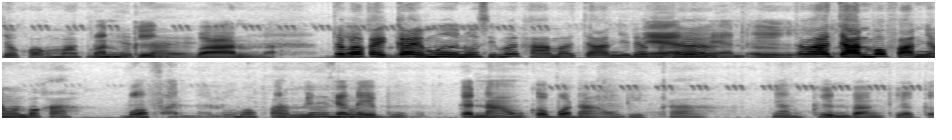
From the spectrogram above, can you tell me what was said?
เจ้าของมักมันเฮ็ดคือได้บ้านละแต่ว่าบอกใกล้เลยๆมื้อหนูสิมาถามอาจารย์อยู่เด้อแม่ค่ะนเด้อแม่นเออแต่ว่าอาจารย์บ่ฝันหยังมันบ่ค่ะบ่ฝันนะลูกบ่ฝันมัเป็นเลยจังเนาะไดบุก็หนาวก็บ่หนาวดิค่ะ ย่ำขึ้นบางเทื่อก็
